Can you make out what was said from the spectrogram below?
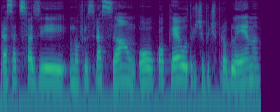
para satisfazer uma frustração ou qualquer outro tipo de problema.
